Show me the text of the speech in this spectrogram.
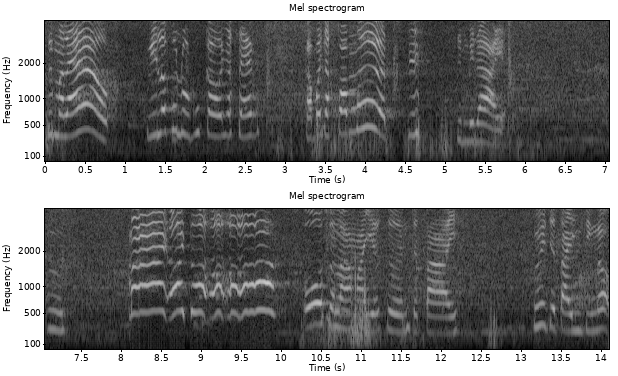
ขึ้นมาแล้ว วีรบุรุษผู้เก่าอยากแซงกลับมาจากความมืดขึ้นไม่ได้อะอือไม่โอ้ยตัวโอ้โอ้โอ้สลามาเยอะเกินจะตายเฮ้ยจะตายจริงๆแล้ว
